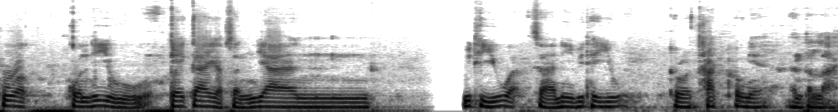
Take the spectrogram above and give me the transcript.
พวกคนที่อยู่ใกล้ ๆ กับสัญญาณ วิทยุอะสถานีวิทยุโทรทัศน์พวกเนี้ยอันตราย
